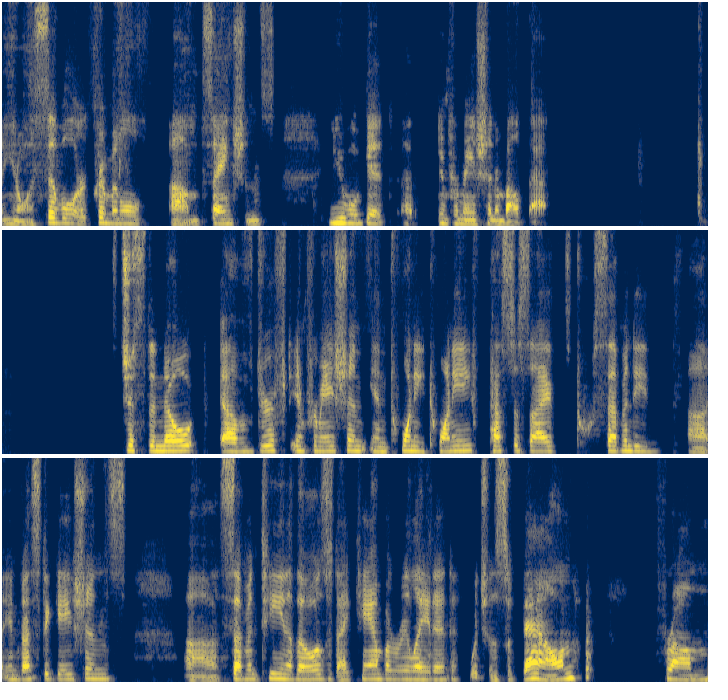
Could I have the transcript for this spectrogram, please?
you know a civil or criminal um, sanctions you will get uh, information about that. Just a note of drift information in 2020 pesticides 70 uh, investigations uh, 17 of those dicamba related which is down from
